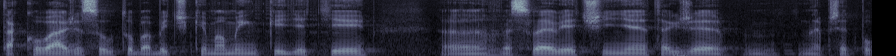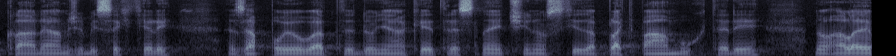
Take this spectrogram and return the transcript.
taková, že jsou to babičky, maminky, děti ve své většině, takže hm, nepředpokládám, že by se chtěli zapojovat do nějaké trestné činnosti, zaplať pán Bůh tedy. No ale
